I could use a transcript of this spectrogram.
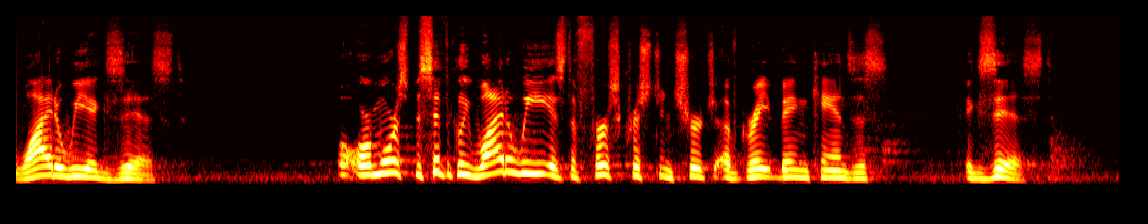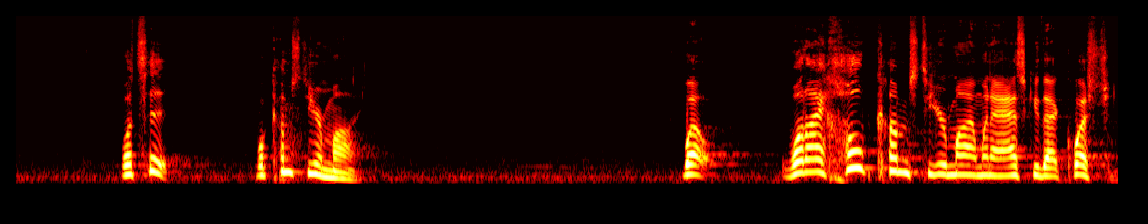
why do we exist? Or more specifically, why do we, as the First Christian Church of Great Bend, Kansas, exist? What's it? What comes to your mind? Well, what I hope comes to your mind when I ask you that question.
